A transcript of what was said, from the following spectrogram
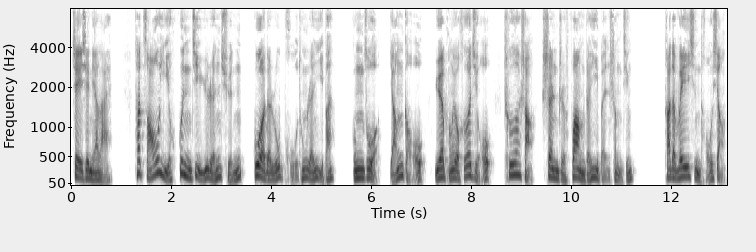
这些年来，他早已混迹于人群，过得如普通人一般，工作、养狗、约朋友喝酒，车上甚至放着一本圣经。他的微信头像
